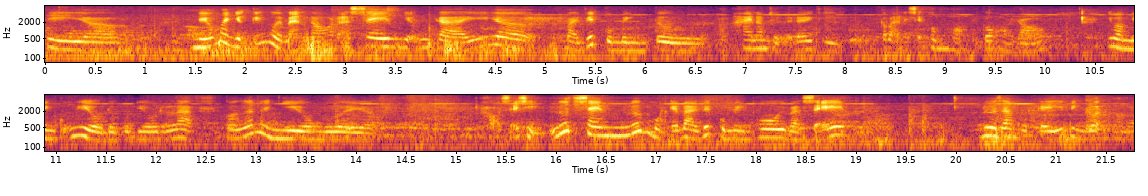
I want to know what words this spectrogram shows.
Thì uh, nếu mà những cái người bạn đó đã xem những cái uh, bài viết của mình từ khoảng 2 năm trở lại đây thì các bạn ấy sẽ không hỏi cái câu hỏi đó. Nhưng mà mình cũng hiểu được một điều đó là có rất là nhiều người ờ, họ sẽ chỉ lướt xem lướt một cái bài viết của mình thôi và sẽ đưa ra một cái bình luận hoặc là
